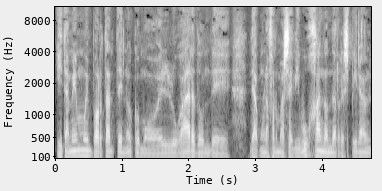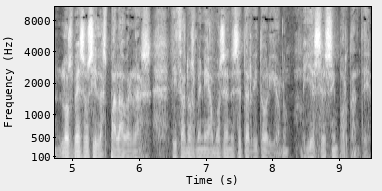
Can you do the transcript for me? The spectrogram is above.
y también muy importante no como el lugar donde de alguna forma se dibujan donde respiran los besos y las palabras. Quizá nos veníamos en ese territorio ¿no? y ese es importante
